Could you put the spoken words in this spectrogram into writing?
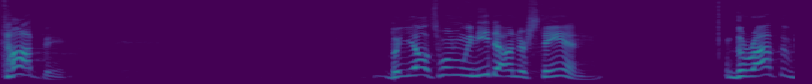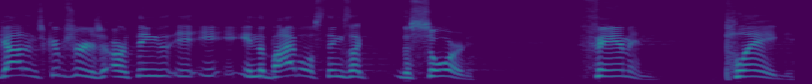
topic. But y'all, it's one we need to understand. The wrath of God in scriptures are things in the Bible is things like the sword, famine, plague,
